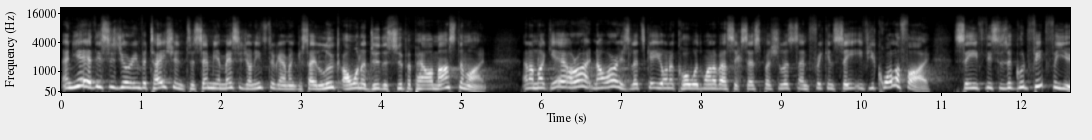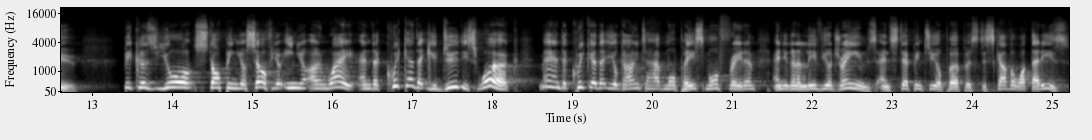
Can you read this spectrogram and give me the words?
And yeah, this is your invitation to send me a message on Instagram and say, Luke, I want to do the superpower mastermind. And I'm like, yeah, all right, no worries. Let's get you on a call with one of our success specialists and freaking see if you qualify. See if this is a good fit for you. Because you're stopping yourself, you're in your own way. And the quicker that you do this work, man, the quicker that you're going to have more peace, more freedom, and you're going to live your dreams and step into your purpose, discover what that is.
